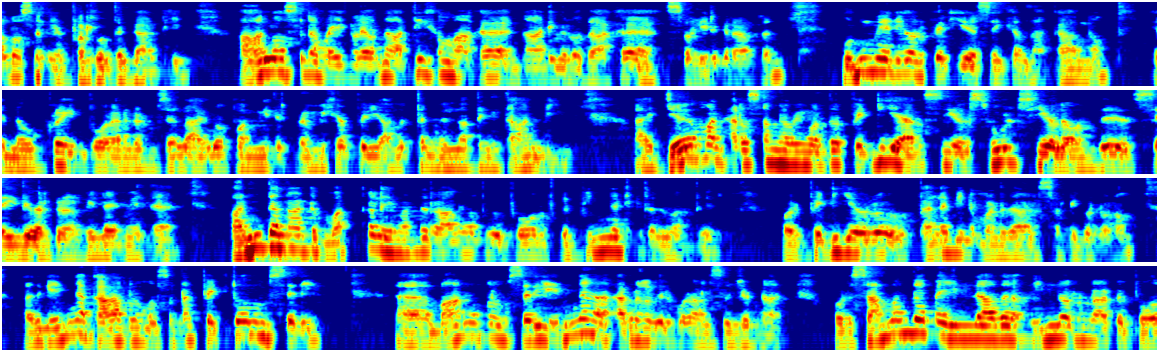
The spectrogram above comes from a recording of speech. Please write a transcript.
ஆலோசனையை பெறுறதுக்காண்டி, ஆலோசனை மையங்களை வந்து அதிகமாக நாடி வருவதாக சொல்லியிருக்கிறார்கள். உண்மையிலேயே ஒரு பெரிய சிக்கல் தான். காரணம் இந்த உக்ரைன் போர் இருக்கட்டும் சரி, ஐரோப்பா மீது இருக்கிற மிகப்பெரிய அழுத்தங்கள் எல்லாத்தையும் தாண்டி, ஜெர்மன் அரசாங்கம் வந்து பெரிய அரசியல் சூழ்ச்சிகளை வந்து செய்து வருகிற நிலைமையில, அந்த நாட்டு மக்களை வந்து ராணுவத்துக்கு போகிறதுக்கு பின்னடிக்கிறது வந்து ஒரு பெரிய ஒரு பலவீனம் என்று தான் சொல்லிக் கொள்ளணும். அதுக்கு என்ன காரணம்னு சொன்னா, பெற்றோரும் சரி, மாணவர்களும் சரி, என்ன அவர்கள் விரும்பினாலும் சொல்லி ஒரு சம்பந்தமே இல்லாத இன்னொரு நாட்டு போர்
